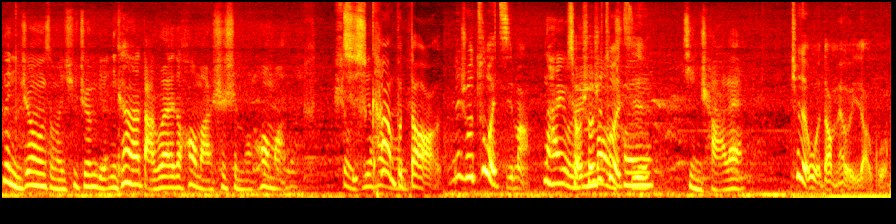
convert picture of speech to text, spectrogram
那你这种怎么去甄别？你看他打过来的号码是什么号码呢？其实看不到，那时候座机嘛，那还有人小时候是冒座机充警察嘞。这个我倒没有遇到过。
